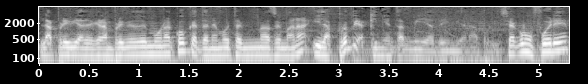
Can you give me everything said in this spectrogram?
la previa del Gran Premio de Mónaco que tenemos esta misma semana y las propias 500 millas de Indianápolis. Sea como fuere,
